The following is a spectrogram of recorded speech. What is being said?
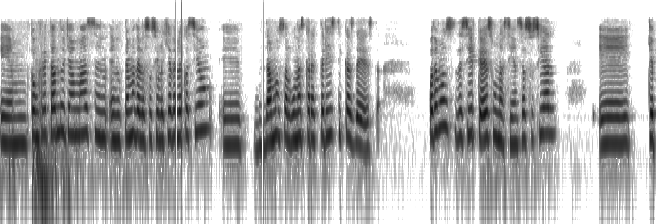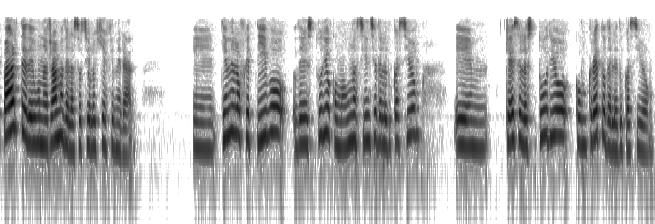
Em, concretando ya más en, el tema de la sociología de la educación, eh, damos algunas características de esta. Podemos decir que es una ciencia social eh, que parte de una rama de la sociología general. Eh, tiene el objetivo de estudio como una ciencia de la educación, em, que es el estudio concreto de la educación.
